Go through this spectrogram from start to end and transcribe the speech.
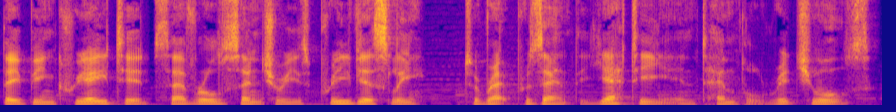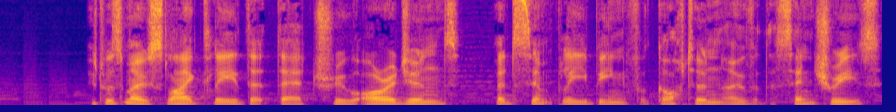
They'd been created several centuries previously to represent the Yeti in temple rituals. It was most likely that their true origins had simply been forgotten over the centuries,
